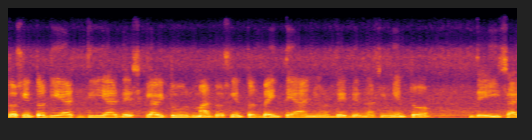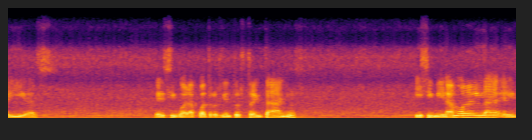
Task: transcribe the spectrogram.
210 días de esclavitud más 220 años desde el nacimiento de Isaías es igual a 430 años. Y si miramos el,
